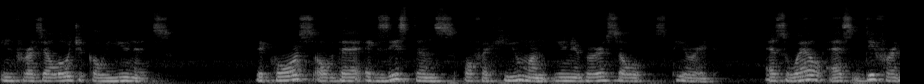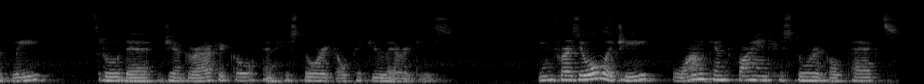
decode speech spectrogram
in phraseological units because of the existence of a human universal spirit, as well as differently through the geographical and historical peculiarities. In phraseology, one can find historical facts,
